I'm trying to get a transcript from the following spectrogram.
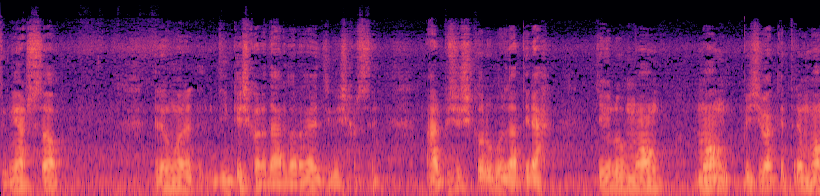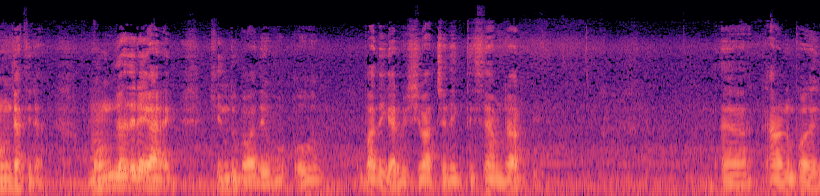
তুমি আসছো? এরকম জিজ্ঞেস করে, দাঁড় করে জিজ্ঞেস করছে। আর বিশেষ করে উপজাতিরা, যেগুলো মং মং, বেশিরভাগ ক্ষেত্রে মং জাতিরা। মং জাতির কিন্তু উপাধি উপাধিকার বেশি পাচ্ছে, দেখতেছি আমরা। কারণ বই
